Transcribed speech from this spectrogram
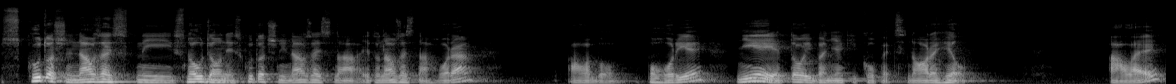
skutočný, naozajstný, Snowdon je skutočný, naozajstná, je to naozajstná hora, alebo pohorie, nie je to iba nejaký kopec, not a hill. Ale,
